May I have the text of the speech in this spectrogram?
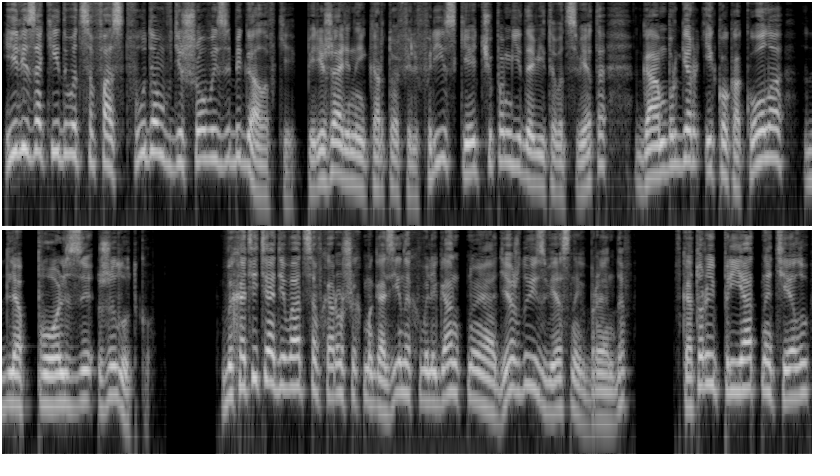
или закидываться фастфудом в дешевой забегаловке, пережаренный картофель фри с кетчупом ядовитого цвета, гамбургер и кока-кола для пользы желудку. Вы хотите одеваться в хороших магазинах в элегантную одежду известных брендов, в которой приятно телу,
